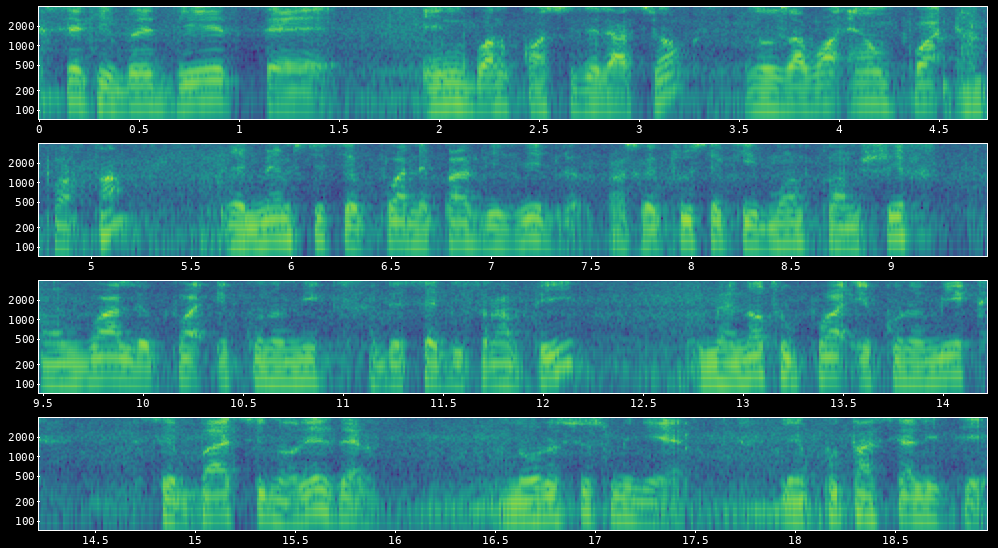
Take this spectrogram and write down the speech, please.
ce qui veut dire, c'est une bonne considération. Nous avons un poids important et même si ce poids n'est pas visible, parce que tout ce qui monte comme chiffre, on voit le poids économique de ces différents pays, mais notre poids économique se base sur nos réserves, nos ressources minières, les potentialités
